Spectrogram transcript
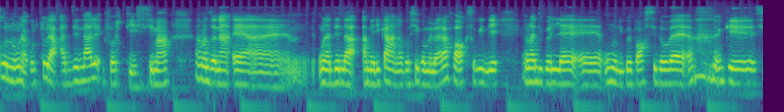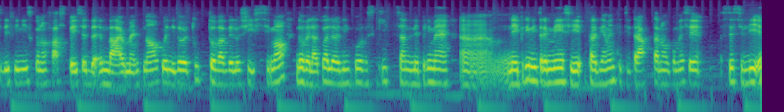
con una cultura aziendale fortissima. Amazon è eh, un'azienda americana, così come lo era Fox, quindi è di quelle, eh, uno di quei posti dove si definiscono fast-paced environment, no? quindi dove tutto va velocissimo, dove la tua learning curve schizza prime, eh, nei primi tre mesi, praticamente ti trattano come se stessi lì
